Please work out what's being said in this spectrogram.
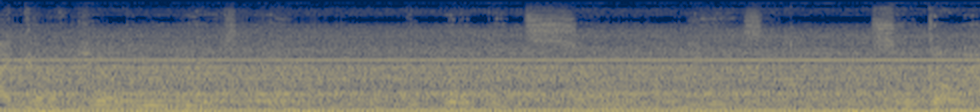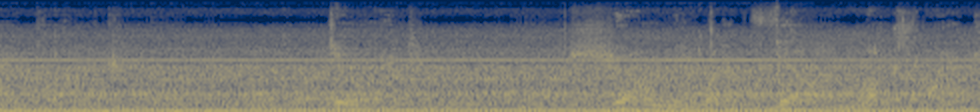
I could have killed you years ago. It would have been so easy. So go ahead, Clark. Do it. Show me what a villain looks like.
